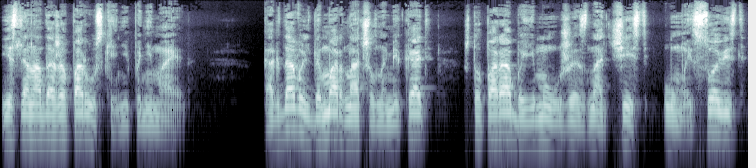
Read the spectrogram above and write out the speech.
если она даже по-русски не понимает? Когда Вальдемар начал намекать, что пора бы ему уже знать честь, ум и совесть,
